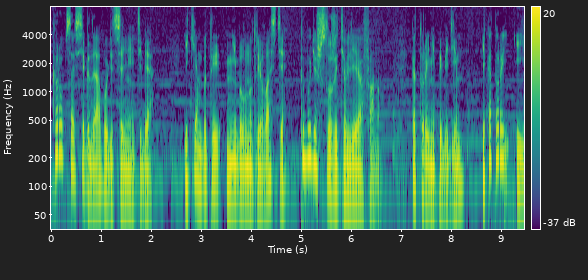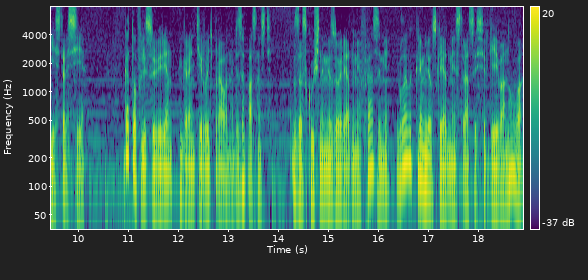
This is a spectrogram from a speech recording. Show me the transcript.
коррупция всегда будет сильнее тебя. И кем бы ты ни был внутри власти, ты будешь служить Леофану – который непобедим и который и есть Россия. Готов ли суверен гарантировать право на безопасность? За скучными заурядными фразами главы кремлевской администрации Сергея Иванова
